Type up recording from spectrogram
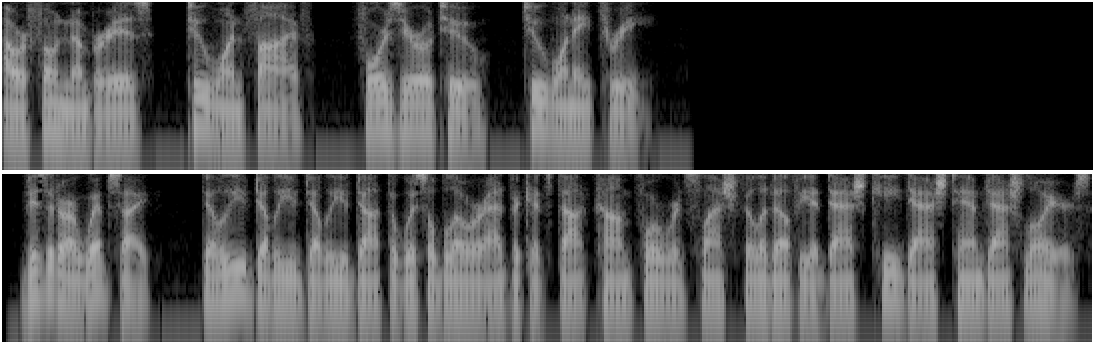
Our phone number is 215 402 2183. Visit our website www.thewhistlebloweradvocates.com forward slash Philadelphia qui tam lawyers.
